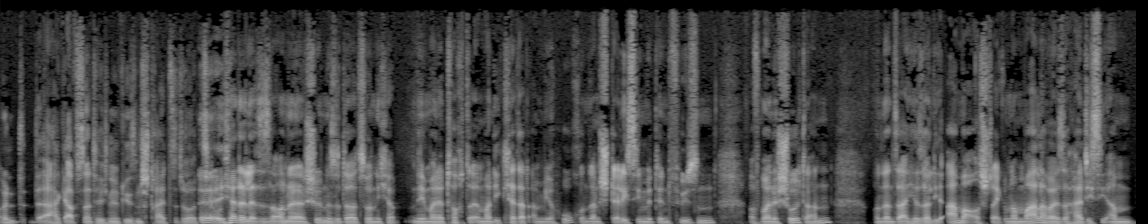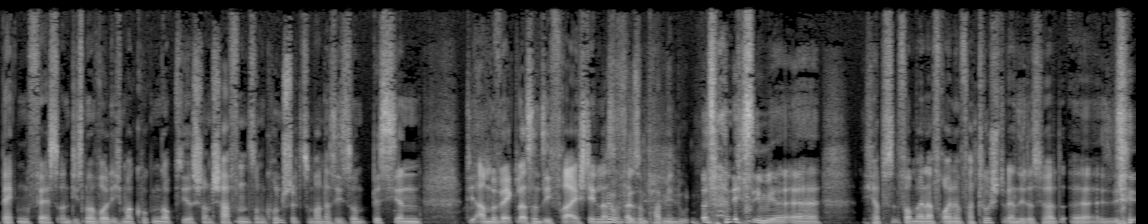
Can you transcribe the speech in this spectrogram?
Und da gab's natürlich eine riesen Streitsituation. Äh, Ich hatte letztens auch eine schöne Situation. Ich habe neben meine Tochter immer, die klettert an mir hoch und dann stelle ich sie mit den Füßen auf meine Schultern und dann sage ich, ihr soll die Arme ausstrecken. Und normalerweise halte ich sie am Becken fest und diesmal wollte ich mal gucken, ob sie es schon schaffen, so ein Kunststück zu machen, dass ich so ein bisschen die Arme weglasse und sie freistehen lasse. Nur für so ein paar Minuten. und dann ist sie mir, äh, ich habe es von meiner Freundin vertuscht, wenn sie das hört, äh, sie,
